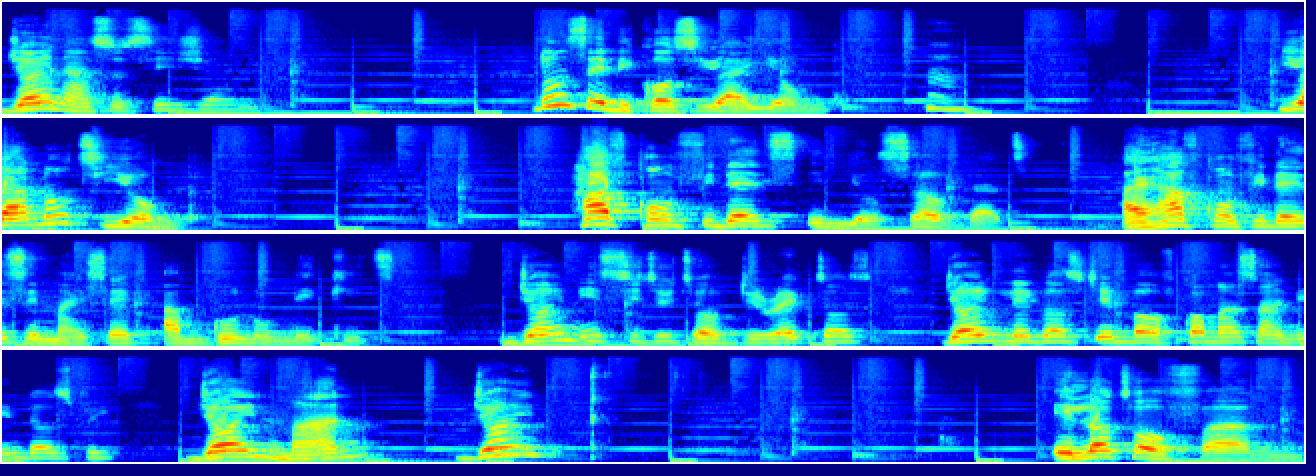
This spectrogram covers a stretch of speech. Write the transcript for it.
Join association. Don't say because you are young. Hmm. You are not young. Have confidence in yourself that I have confidence in myself, I'm going to make it. Join Institute of Directors, join Lagos Chamber of Commerce and Industry, join MAN, join a lot of um,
